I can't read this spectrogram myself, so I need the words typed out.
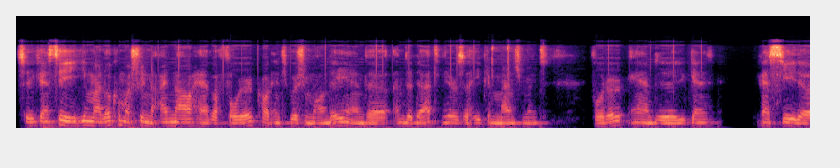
So you can see in my local machine, I now have a folder called Integration Monday, and uh, under that, there's a API management folder, and uh, you can you can see the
